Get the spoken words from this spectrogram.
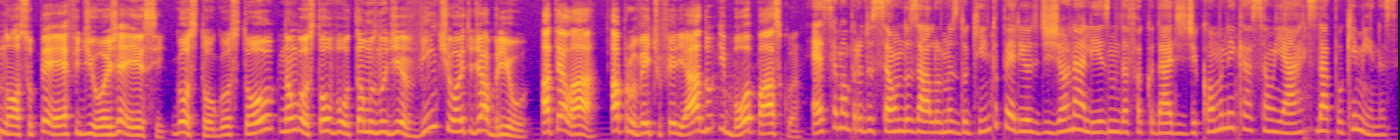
O nosso PF de hoje é esse. Gostou, gostou? Não gostou? Voltamos no dia 28 de abril. Até lá, aproveite o feriado e boa Páscoa. Essa é uma produção dos alunos do quinto período de jornalismo da Faculdade de Comunicação e Artes da PUC Minas,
